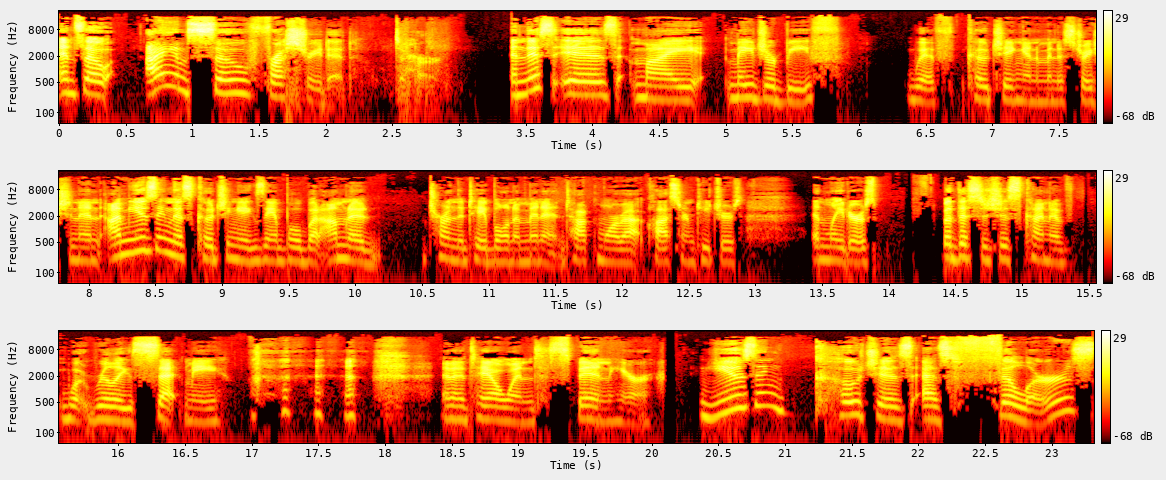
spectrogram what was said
And so I am so frustrated to her and this is my major beef with coaching and administration. And I'm using this coaching example, but I'm going to turn the table in a minute and talk more about classroom teachers and leaders. But this is just kind of what really set me in a tailwind spin here. Using coaches as fillers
